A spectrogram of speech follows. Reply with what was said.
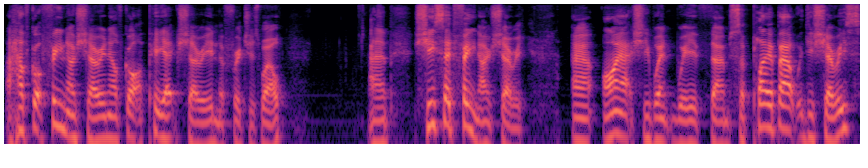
I have got Fino sherry and I've got a PX sherry in the fridge as well. Um, she said Fino sherry. Uh, I actually went with, um, so play about with your sherries.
